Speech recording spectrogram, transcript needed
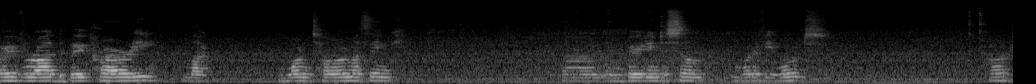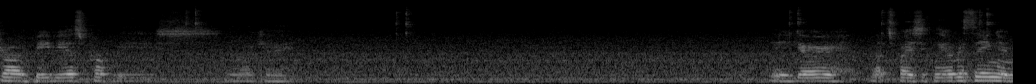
override the boot priority like one time I think. Um, and boot into some whatever you want. Hard drive BBS properties. Okay. There you go. That's basically everything. And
